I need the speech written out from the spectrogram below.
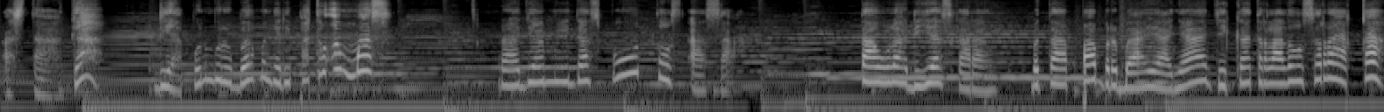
Astaga, dia pun berubah menjadi patung emas. Raja Midas putus asa. Taulah dia sekarang betapa berbahayanya jika terlalu serakah.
